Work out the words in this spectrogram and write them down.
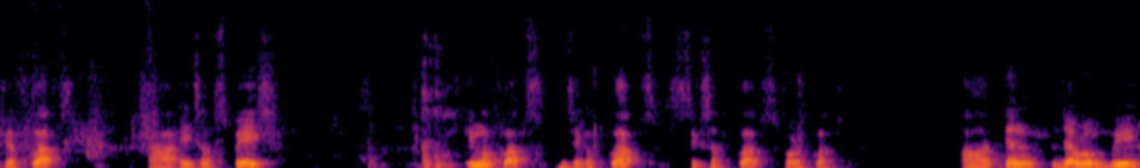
12 clubs, uh, 8 of space, king of clubs, jack of clubs, six of clubs, four of clubs. Uh, then there will be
